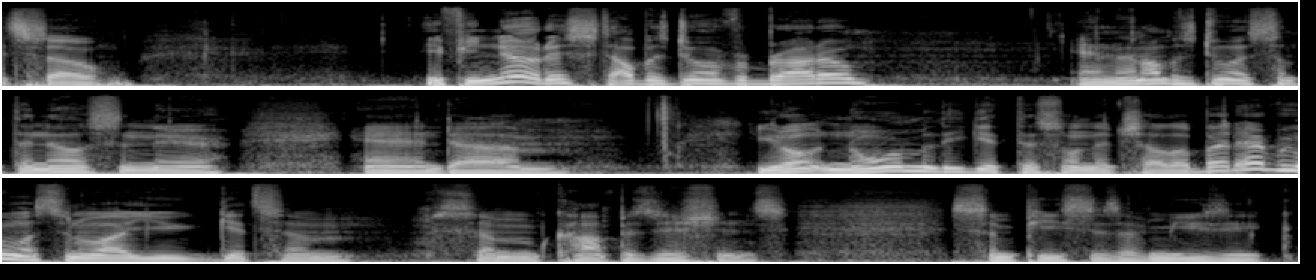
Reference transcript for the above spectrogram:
Right, so if you noticed, I was doing vibrato, and then I was doing something else in there, and um, you don't normally get this on the cello, but every once in a while you get some some compositions, some pieces of music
